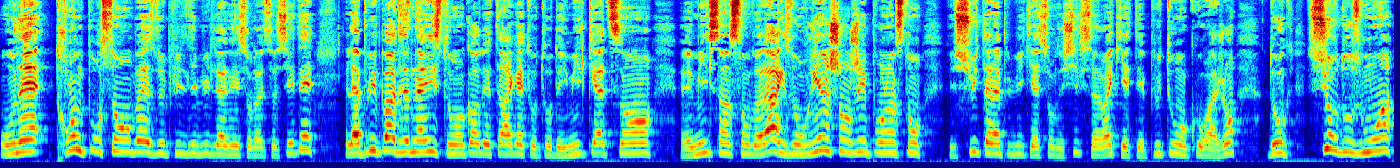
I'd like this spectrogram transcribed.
On est 30% en baisse depuis le début de l'année sur la société. La plupart des analystes ont encore des targets autour des 1400, 1500 dollars. Ils n'ont rien changé pour l'instant suite à la publication des chiffres. C'est vrai qu'il était plutôt encourageant. Donc, sur 12 mois,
